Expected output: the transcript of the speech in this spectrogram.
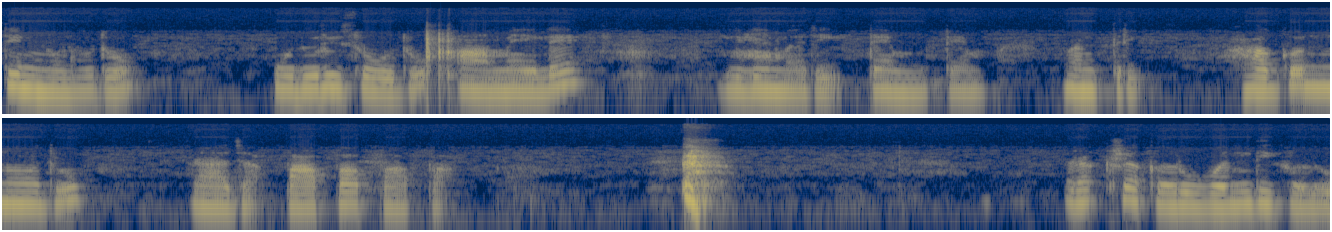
ತಿನ್ನುವುದು. ಉದುರಿಸೋದು, ಆಮೇಲೆ ಇಳಿಮರಿ ಟೆಂ ಟೆಂ, ಮಂತ್ರಿ. ಹಾಗನ್ನೋದು ರಾಜ, ಪಾಪ ಪಾಪ. ರಕ್ಷಕರು, ವಂದಿಗಳು,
